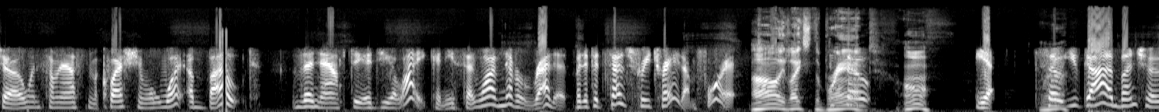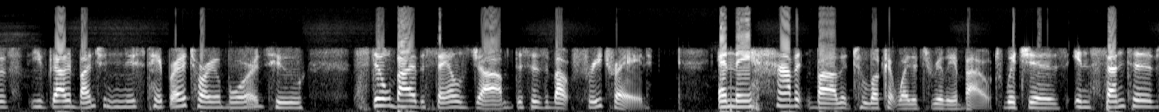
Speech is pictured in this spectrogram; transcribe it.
show, when someone asked him a question, well, what about the NAFTA do you like? And he said, well, I've never read it, but if it says free trade, I'm for it. Oh, he likes the brand. So- oh. Yeah. So Wow. you've got a bunch of you've got a bunch of newspaper editorial boards who still buy the sales job. This is about free trade. And they haven't bothered to look at what it's really about, which is incentives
